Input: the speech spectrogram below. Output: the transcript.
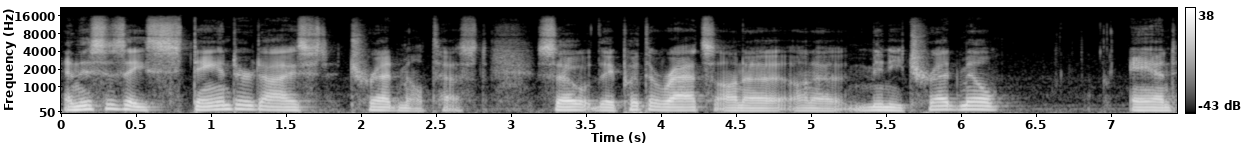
And this is a standardized treadmill test. So they put the rats on a on a mini treadmill and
